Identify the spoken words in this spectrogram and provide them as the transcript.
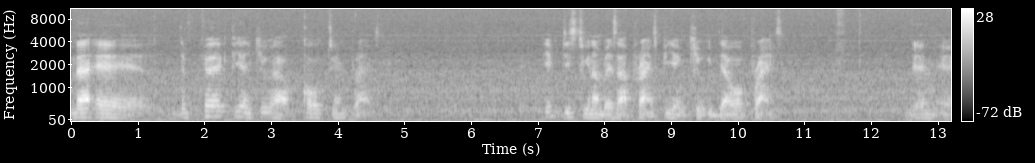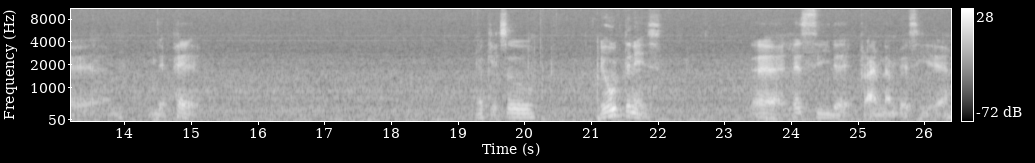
the uh, the pair P and Q are called twin primes. If these two numbers are primes p and q if they are all primes then uh, the pair. Okay so the whole thing is uh, let's see the prime numbers here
